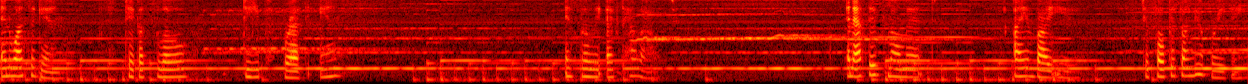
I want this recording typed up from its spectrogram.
And once again, take a slow, deep breath in and slowly exhale out. And at this moment, I invite you to focus on your breathing,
